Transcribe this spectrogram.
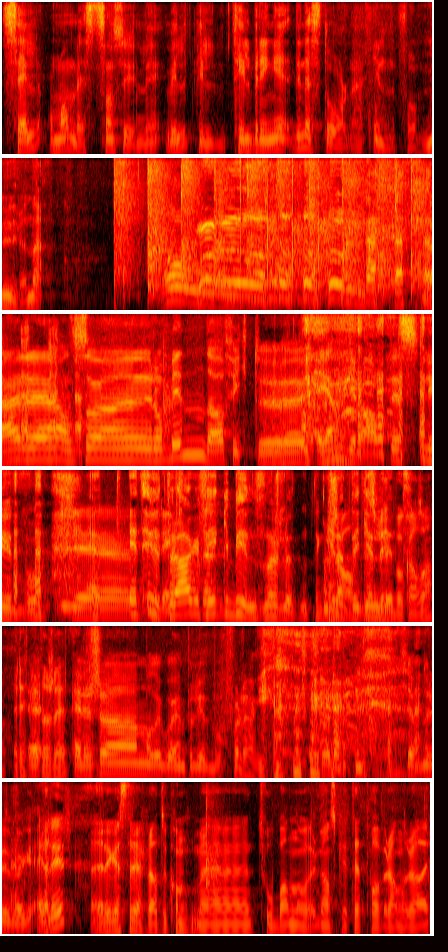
selv om han mest sannsynlig ville tilbringe de neste årene innenfor murene. Det er eh, altså Robin, da fikk du en gratis lydbok. eh, Et, et utdrag fikk begynnelsen og slutten. En gratis en lydbok, altså? Rett og slett. Eh, Eller så må du gå inn på lydbokforlaget for å kjøpe noen lydbøker. Eller? Jeg registrerte at du kom med to banneord ganske tett på hverandre der.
